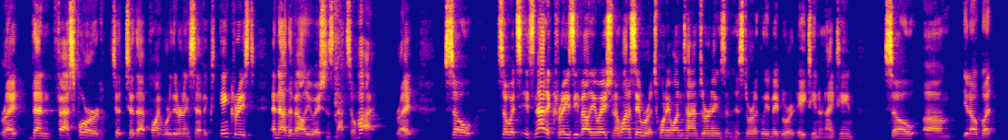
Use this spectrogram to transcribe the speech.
right? Then fast forward to, to that point where the earnings have increased and now the valuation is not so high, right? So so it's it's not a crazy valuation. I want to say we're at 21 times earnings and historically maybe we're at 18 or 19. So um, you know, but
